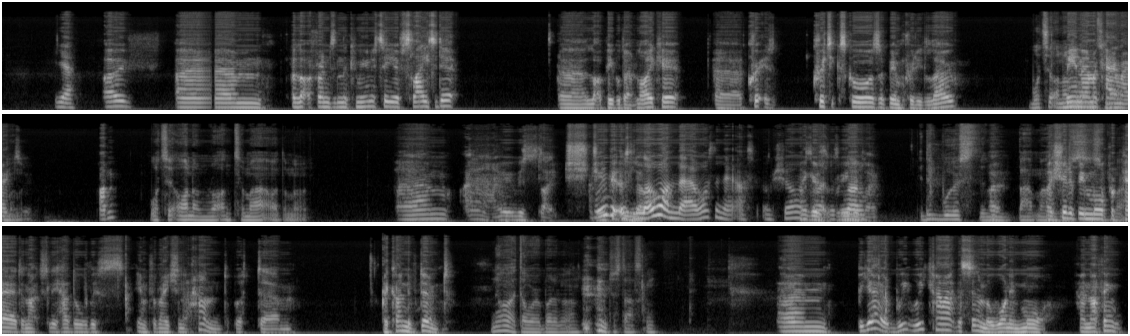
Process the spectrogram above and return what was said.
I've um, a lot of friends in the community have slated it. Uh, a lot of people don't like it. Uh, crit- critic scores have been pretty low. What's it on? Me on and Emma Rotten came Tomato out. at the moment? What's it on on Rotten Tomato at the moment? Um, I don't know. It was like I believe it was stupidly low on there, wasn't it? I- I'm sure. I think so it was, really low. It did worse than I- Batman. I should have been more Superman. prepared and actually had all this information at hand, but um, I kind of don't. No, don't worry about it, man. I'm just asking. Um, but yeah, we, we came out of the cinema wanting more, and I think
